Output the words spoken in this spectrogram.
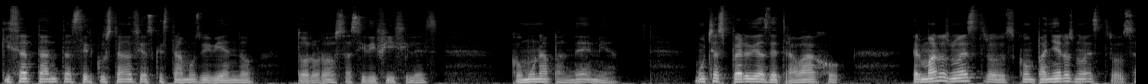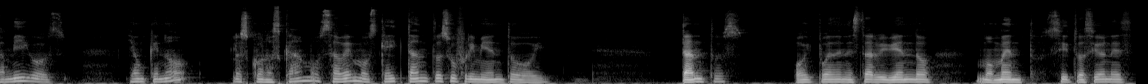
Quizá tantas circunstancias que estamos viviendo, dolorosas y difíciles, como una pandemia, muchas pérdidas de trabajo, hermanos nuestros, compañeros nuestros, amigos, y aunque no los conozcamos, sabemos que hay tanto sufrimiento hoy. Tantos hoy pueden estar viviendo momentos, situaciones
